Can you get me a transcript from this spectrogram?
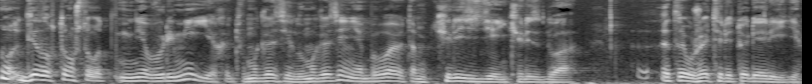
Ну, дело в том, что вот мне в Реми ехать в магазин. В магазине я бываю там через день, через два. Это уже территория Риги.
